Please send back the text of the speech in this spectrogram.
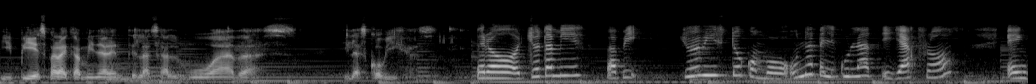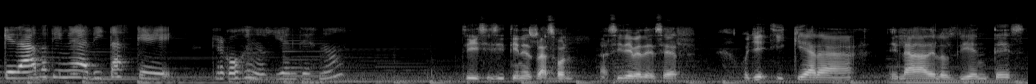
y pies para caminar entre las almohadas y las cobijas. Pero yo también, papi, yo he visto como una película de Jack Frost en que la hada tiene haditas que recogen los dientes, ¿no? Sí, sí, sí, tienes razón. Así debe de ser. Oye, ¿y qué hará el hada de los dientes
